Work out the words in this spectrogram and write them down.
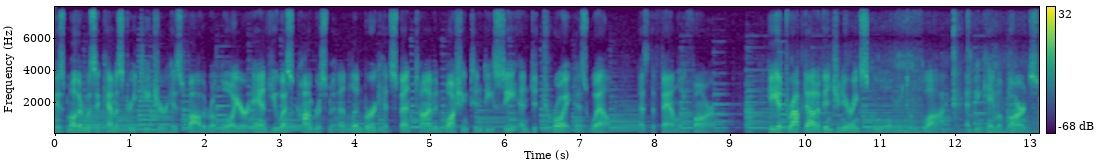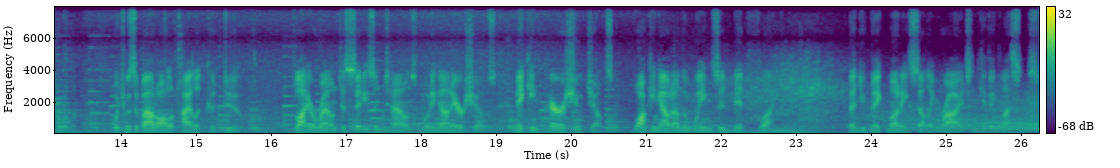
His mother was a chemistry teacher, his father a lawyer and U.S. congressman, and Lindbergh had spent time in Washington, D.C. and Detroit as well as the family farm. He had dropped out of engineering school to fly and became a barnstormer, which was about all a pilot could do. Fly around to cities and towns putting on air shows, making parachute jumps, walking out on the wings in mid flight. Then you'd make money selling rides and giving lessons.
